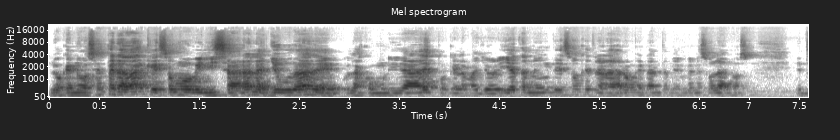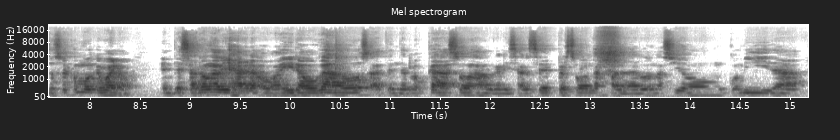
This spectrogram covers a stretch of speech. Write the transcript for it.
lo que no se esperaba es que eso movilizara la ayuda de las comunidades, porque la mayoría también de esos que trasladaron eran también venezolanos. Entonces, como que, bueno, empezaron a viajar o a ir ahogados, a atender los casos, a organizarse personas para dar donación, comida,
